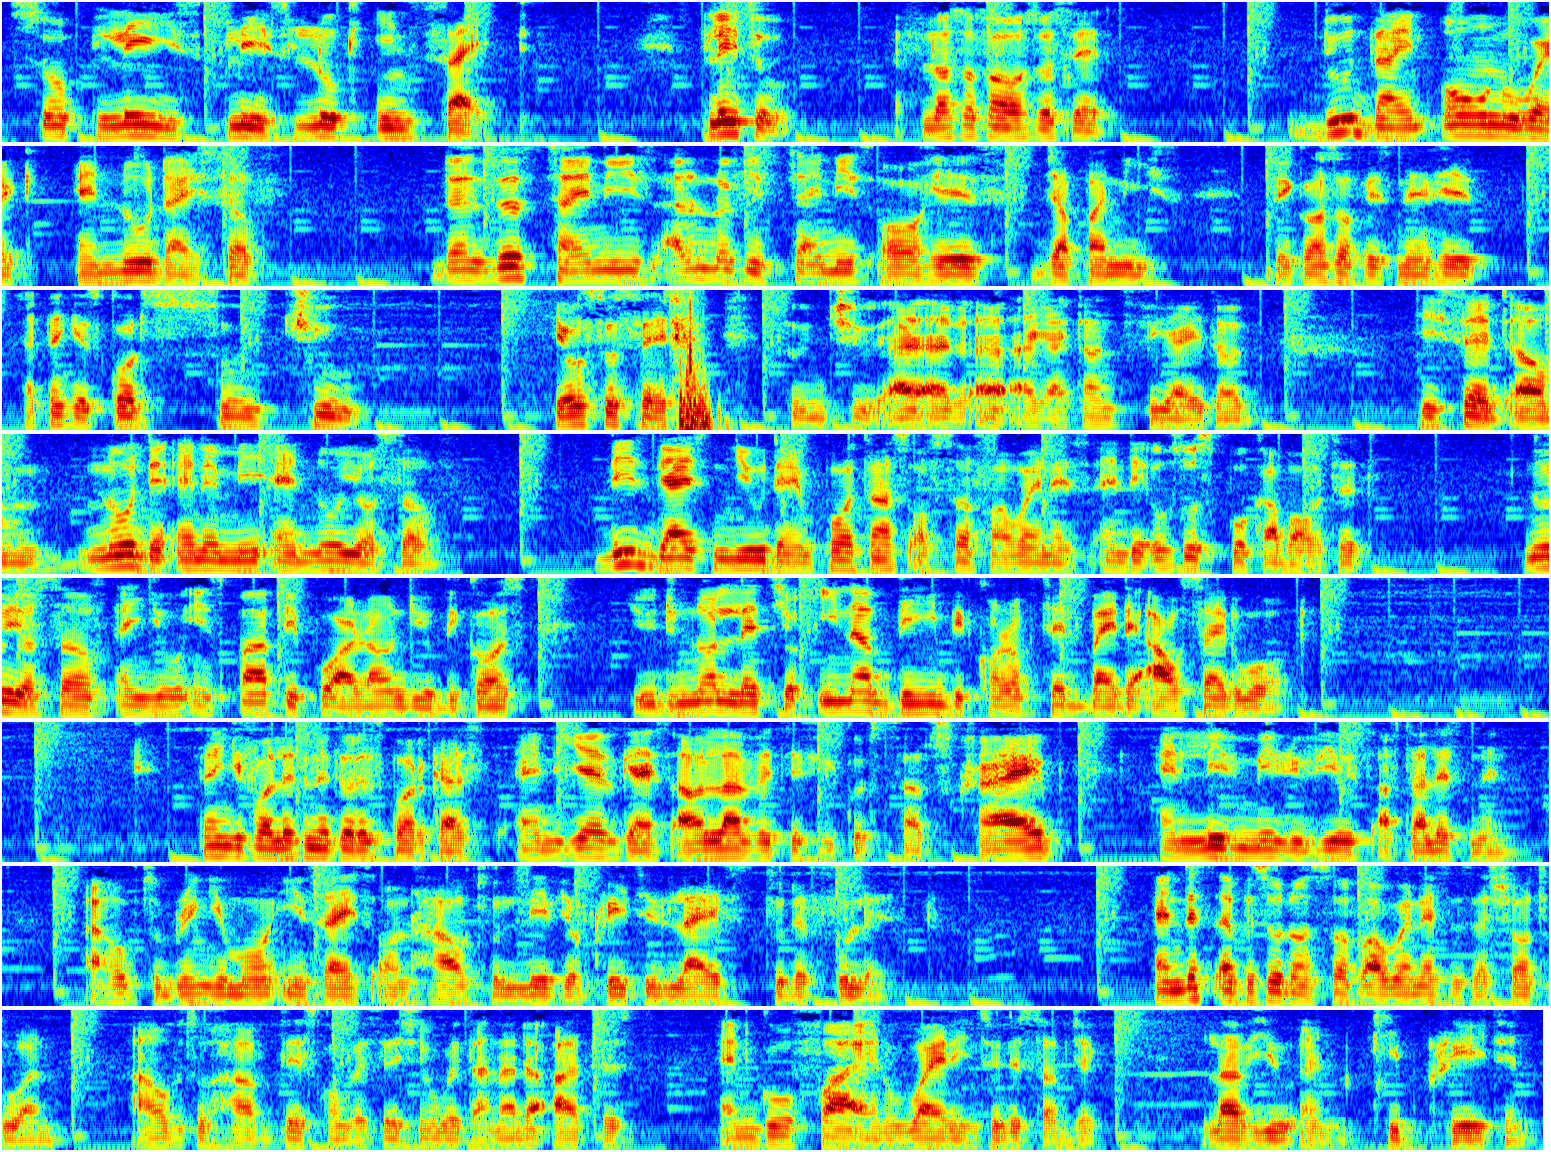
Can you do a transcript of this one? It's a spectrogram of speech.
So please, please look inside. Plato, a philosopher, also said, Do thine own work and know thyself. There's this Chinese, I don't know if he's Chinese or he's Japanese because of his name. He, I think it's called Sun Tzu. He also said Sun Tzu. I, I, I, I can't figure it out. He said, um, Know the enemy and know yourself. These guys knew the importance of self awareness and they also spoke about it. Know yourself and you will inspire people around you because you do not let your inner being be corrupted by the outside world. Thank you for listening to this podcast. And yes, guys, I would love it if you could subscribe and leave me reviews after listening. I hope to bring you more insights on how to live your creative lives to the fullest. And this episode on self awareness is a short one. I hope to have this conversation with another artist and go far and wide into the subject. Love you and keep creating.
